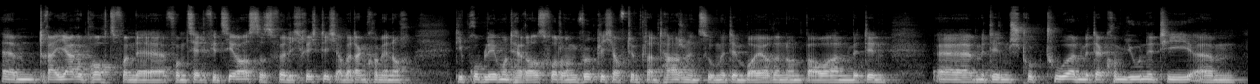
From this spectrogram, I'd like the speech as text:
ähm, drei Jahre braucht es vom Zertifizierer aus, das ist völlig richtig, aber dann kommen ja noch die Probleme und Herausforderungen wirklich auf den Plantagen hinzu, mit den Bäuerinnen und Bauern, mit den, äh, mit den Strukturen, mit der Community ähm,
